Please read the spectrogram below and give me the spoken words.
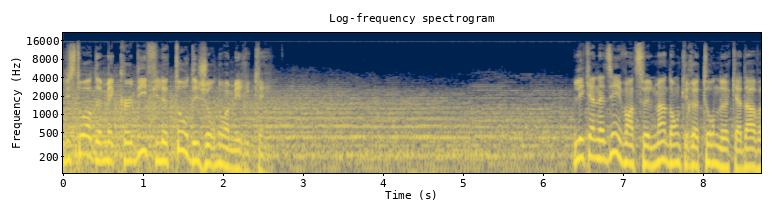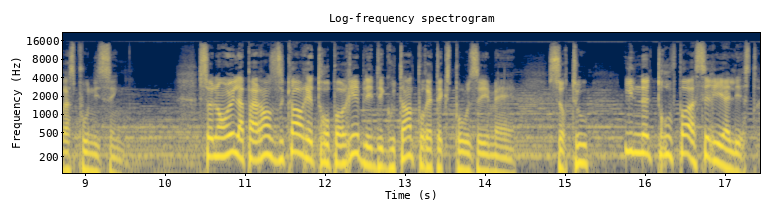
L'histoire de McCurdy fit le tour des journaux américains. Les Canadiens éventuellement donc retournent le cadavre à Singh. Selon eux, l'apparence du corps est trop horrible et dégoûtante pour être exposée, mais surtout, ils ne le trouvent pas assez réaliste.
